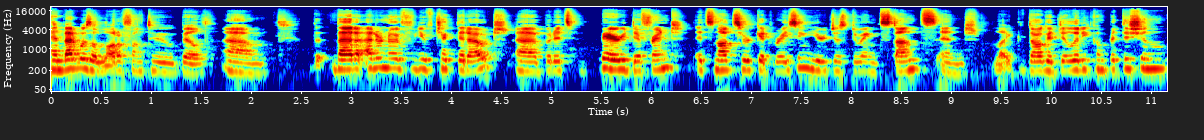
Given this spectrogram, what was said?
and that was a lot of fun to build. Th- that I don't know if you've checked it out, uh, but it's very different. It's not circuit racing; you're just doing stunts and like dog agility competition,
